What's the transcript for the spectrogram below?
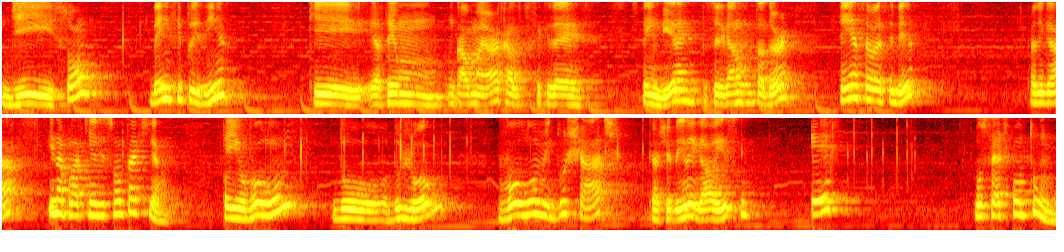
de som, bem simplesinha que ela tem um, um cabo maior, caso você quiser estender, né? Pra você ligar no computador. Tem essa USB para ligar. E na plaquinha de som tá aqui, ó. Tem o volume do, do jogo, volume do chat, que eu achei bem legal isso, e o 7.1.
